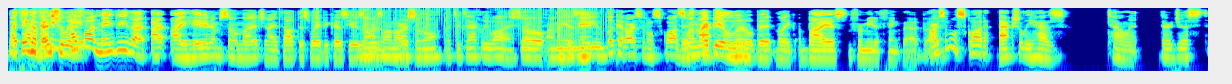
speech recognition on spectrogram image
But I think I'm thinking- eventually- I thought maybe that I, I hated him so much, and I thought this way because he was, he on, was on Arsenal. That's exactly why. So I mean, Because if maybe you look at Arsenal squad, so it might be a little bit like biased for me to think that. But Arsenal's squad actually has talent. They're just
